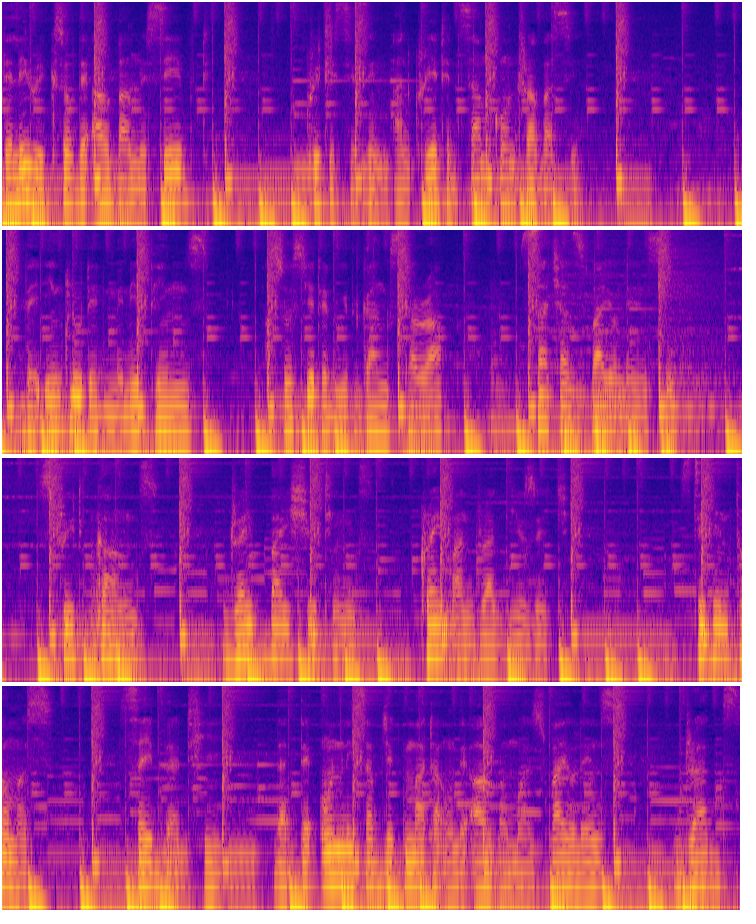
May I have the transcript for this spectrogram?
The lyrics of the album received criticism and created some controversy. They included many themes associated with gangster rap, such as violence, street gangs, drive-by shootings, crime and drug usage. Stephen Thomas said that he that the only subject matter on the album was violence, drugs,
